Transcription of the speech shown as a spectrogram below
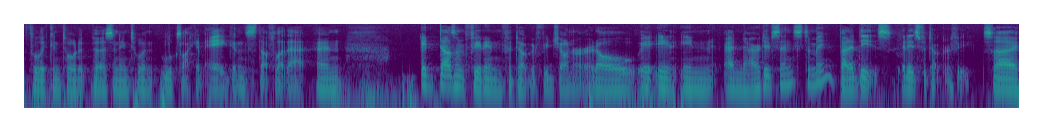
fully contorted person into an looks like an egg and stuff like that, and it doesn't fit in photography genre at all in in a narrative sense to me, but it is. It is photography. So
